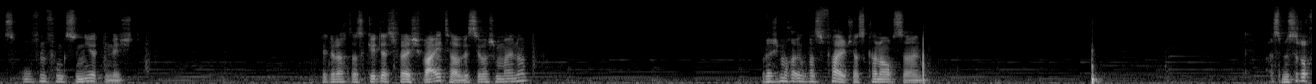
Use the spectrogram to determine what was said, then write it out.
Das Rufen funktioniert nicht. Ich hätte gedacht, das geht jetzt vielleicht weiter. Wisst ihr, was ich meine? Oder ich mache irgendwas falsch. Das kann auch sein. Das müsste doch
